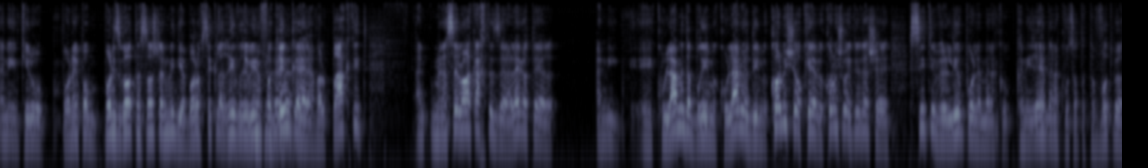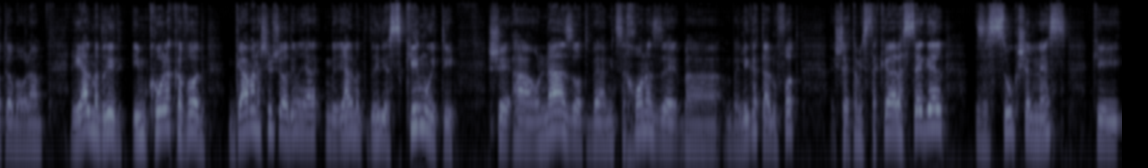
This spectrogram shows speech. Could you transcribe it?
אני כאילו פונה פה, בוא נסגור את הסושיאל מדיה, בוא נפסיק לריב ריבים מפגרים כאלה, אבל פרקטית, אני מנסה לא לקחת את זה ללב יותר. אני, אה, כולם מדברים וכולם יודעים, וכל מי שעוקב וכל מי שעוקב יודע שסיטי וליברפול הם בין כנראה בין הקבוצות הטובות ביותר בעולם. ריאל מדריד, עם כל הכבוד, גם אנשים שאוהדים ריאל, ריאל מדריד יסכימו איתי שהעונה הזאת והניצחון הזה ב, בליגת האלופות, כשאתה מסתכל על הסגל, זה סוג של נס, כי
